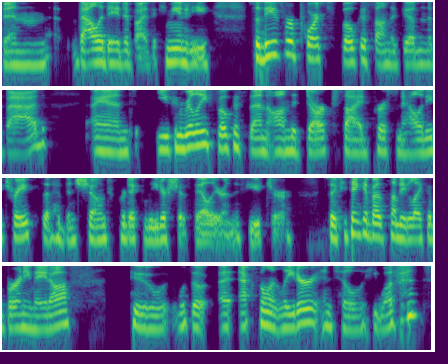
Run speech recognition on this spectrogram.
been validated by the community. So these reports focus on the good and the bad And you can really focus then on the dark side personality traits that have been shown to predict leadership failure in the future. So if you think about somebody like a Bernie Madoff, who was an excellent leader until he wasn't,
